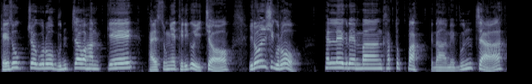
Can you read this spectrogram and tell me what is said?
계속적으로 문자와 함께 발송해 드리고 있죠. 이런 식으로 텔레그램방, 카톡방, 그 다음에 문자,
